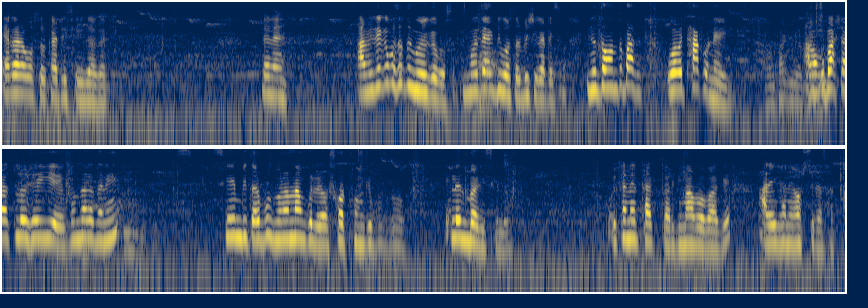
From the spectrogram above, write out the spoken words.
এগারো বছর কাটিয়েছি এই জায়গায়। তাই? আমি যে বছর তুমি ওই বছর তুমি হয়তো এক দু বছর বেশি কাটাইছো। কিন্তু তখন তো ওভাবে থাকো নেই। আমাকে বাসা আসলো সেই ইয়ে কোন জায়গা জানি? সেম ভিতর বুঝব না নাম করলে শর্ট ফর্ম কি বুঝব? এলেন বাড়ি ছিল। ওইখানে থাকতো আর কি মা বাবা আগে আর এখানে অর্চিরা থাকতো।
